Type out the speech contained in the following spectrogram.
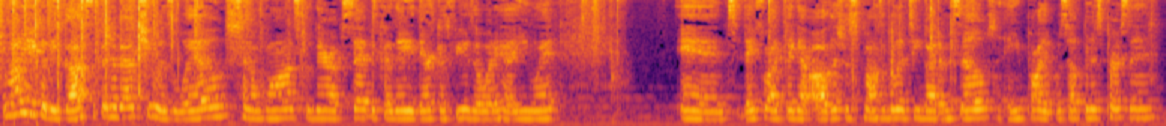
Somebody here could be gossiping about you as well. Ten of wands, because they're upset because they, they're confused on where the hell you went. And they feel like they got all this responsibility by themselves. And you probably was helping this person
